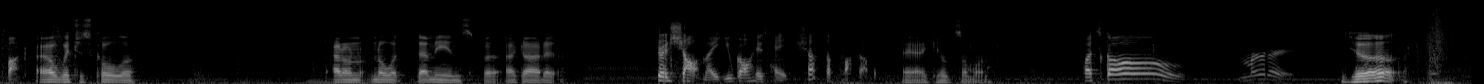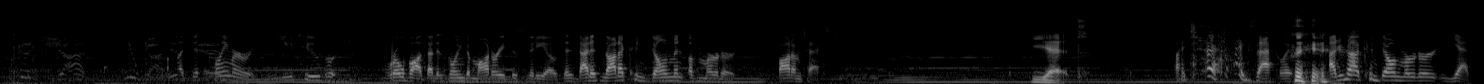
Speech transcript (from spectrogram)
Fuck. Oh, which is cola. I don't know what that means, but I got it. Good shot, mate. You got his head. Shut the fuck up. Hey, I killed someone. Let's go. Murder. Yeah. Good shot. You got his A disclaimer: YouTube robot that is going to moderate this video. That is not a condonement of murder. Bottom text. Yet. I exactly. I do not condone murder yet.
